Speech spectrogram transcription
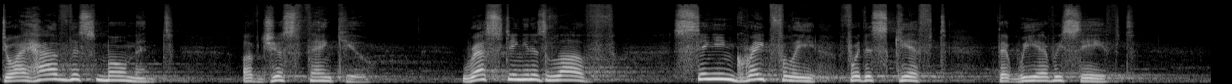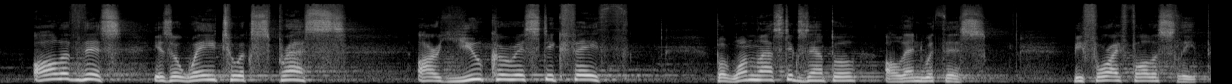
do I have this moment of just thank you, resting in His love, singing gratefully for this gift that we have received. All of this is a way to express our Eucharistic faith. But one last example, I'll end with this. Before I fall asleep,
